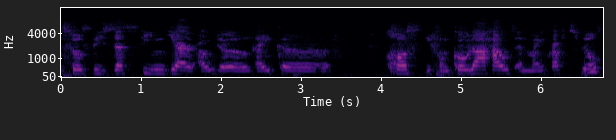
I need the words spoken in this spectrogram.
zoals die 16 jaar oude rijke gast die van cola houdt en Minecraft speelt.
